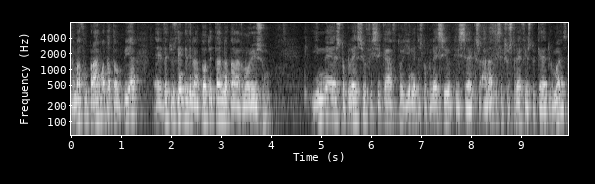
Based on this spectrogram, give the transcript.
να μάθουν πράγματα τα οποία δεν τους δίνει τη δυνατότητα να τα γνωρίσουν. Είναι στο πλαίσιο, φυσικά αυτό γίνεται στο πλαίσιο της ανάπτυξης εξωστρέφειας του κέντρου μας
